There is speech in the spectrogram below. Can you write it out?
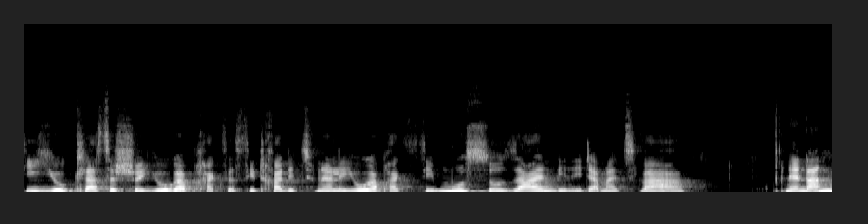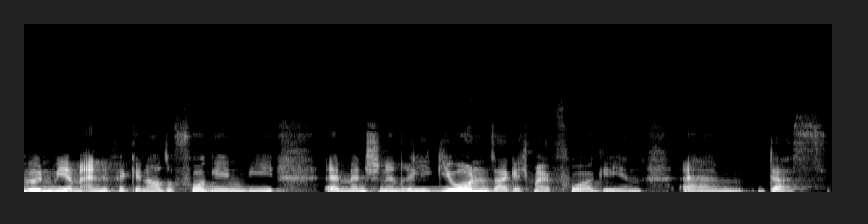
die jo klassische Yoga-Praxis, die traditionelle Yoga-Praxis, die muss so sein, wie sie damals war. Denn dann würden wir im Endeffekt genauso vorgehen, wie äh, Menschen in Religionen, sage ich mal, vorgehen, ähm, dass,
